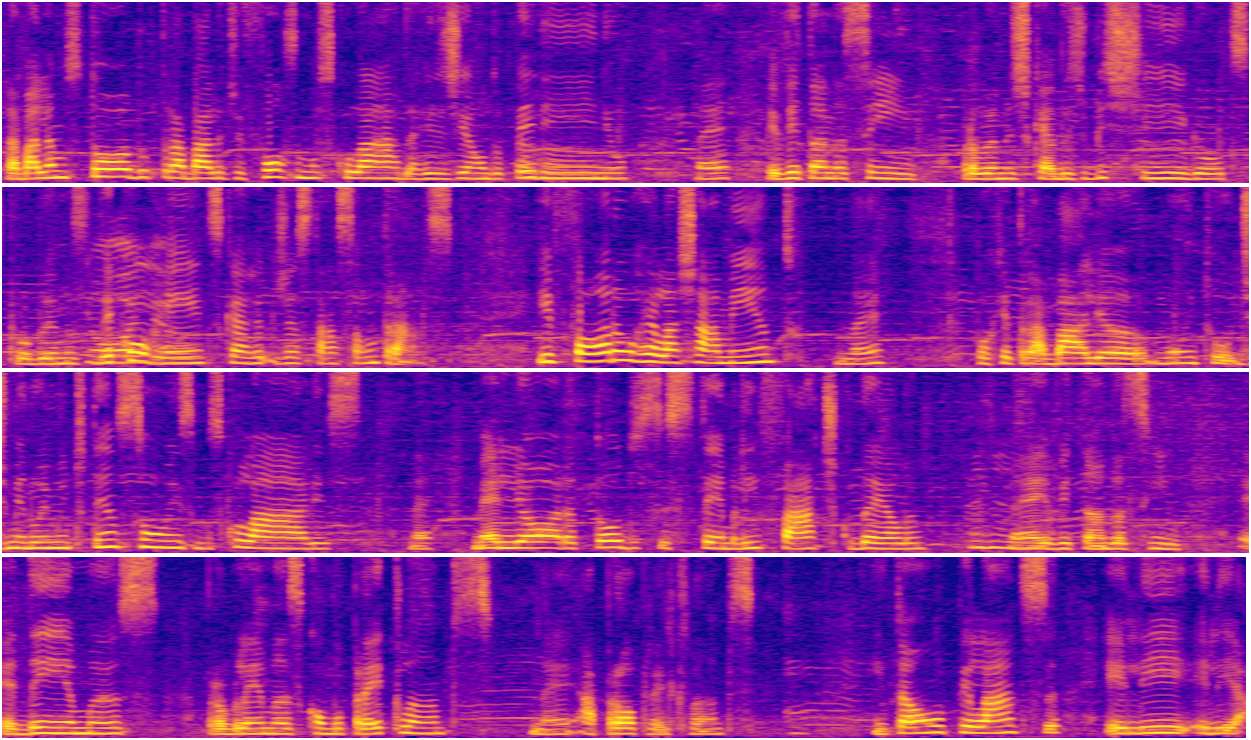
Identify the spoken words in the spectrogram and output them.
Trabalhamos todo o trabalho de força muscular da região do períneo, né, evitando assim problemas de queda de bexiga, outros problemas Olha. decorrentes que a gestação traz. E fora o relaxamento, né? Porque trabalha muito, diminui muito tensões musculares, né? Melhora todo o sistema linfático dela, né? Evitando assim edemas, problemas como pré-eclâmpsia, né? A própria eclâmpsia. Então o Pilates ele ele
